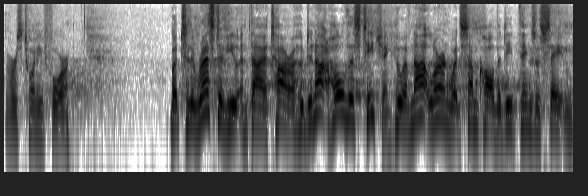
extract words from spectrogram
Verse 24. But to the rest of you in Thyatira who do not hold this teaching, who have not learned what some call the deep things of Satan,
